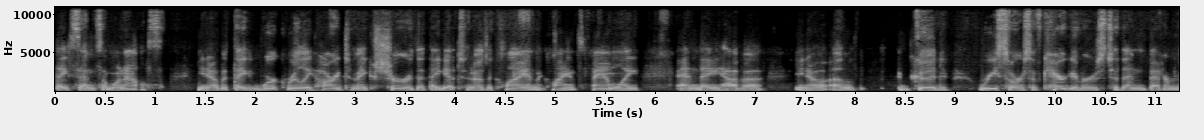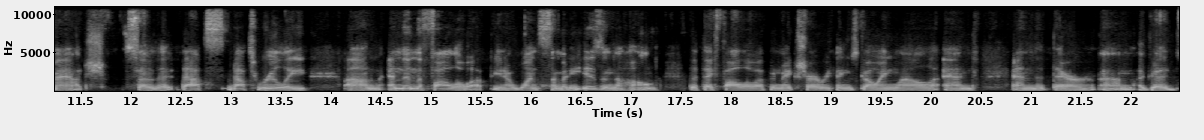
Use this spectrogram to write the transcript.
they send someone else. You know, but they work really hard to make sure that they get to know the client, the client's family, and they have a, you know, a, good resource of caregivers to then better match. So that that's that's really um, and then the follow up you know once somebody is in the home that they follow up and make sure everything's going well and and that they're um, a good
